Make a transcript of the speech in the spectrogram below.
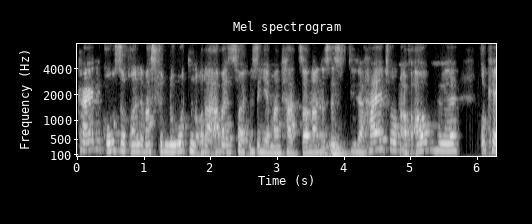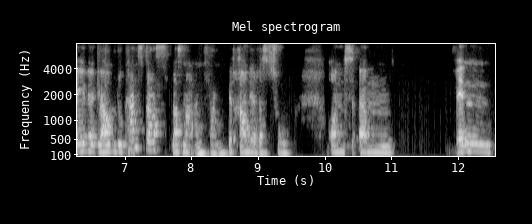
keine große Rolle, was für Noten oder Arbeitszeugnisse jemand hat, sondern es mhm. ist diese Haltung auf Augenhöhe. Okay, wir glauben, du kannst das, lass mal anfangen. Wir trauen dir das zu. Und ähm, wenn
